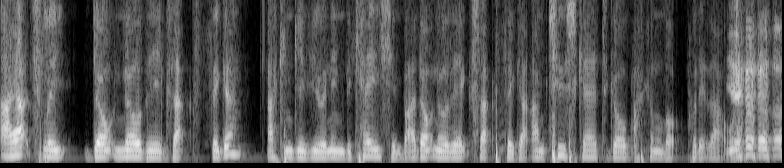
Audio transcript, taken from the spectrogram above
I actually don't know the exact figure. I can give you an indication, but I don't know the exact figure. I'm too scared to go back and look. Put it that way. Yeah.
